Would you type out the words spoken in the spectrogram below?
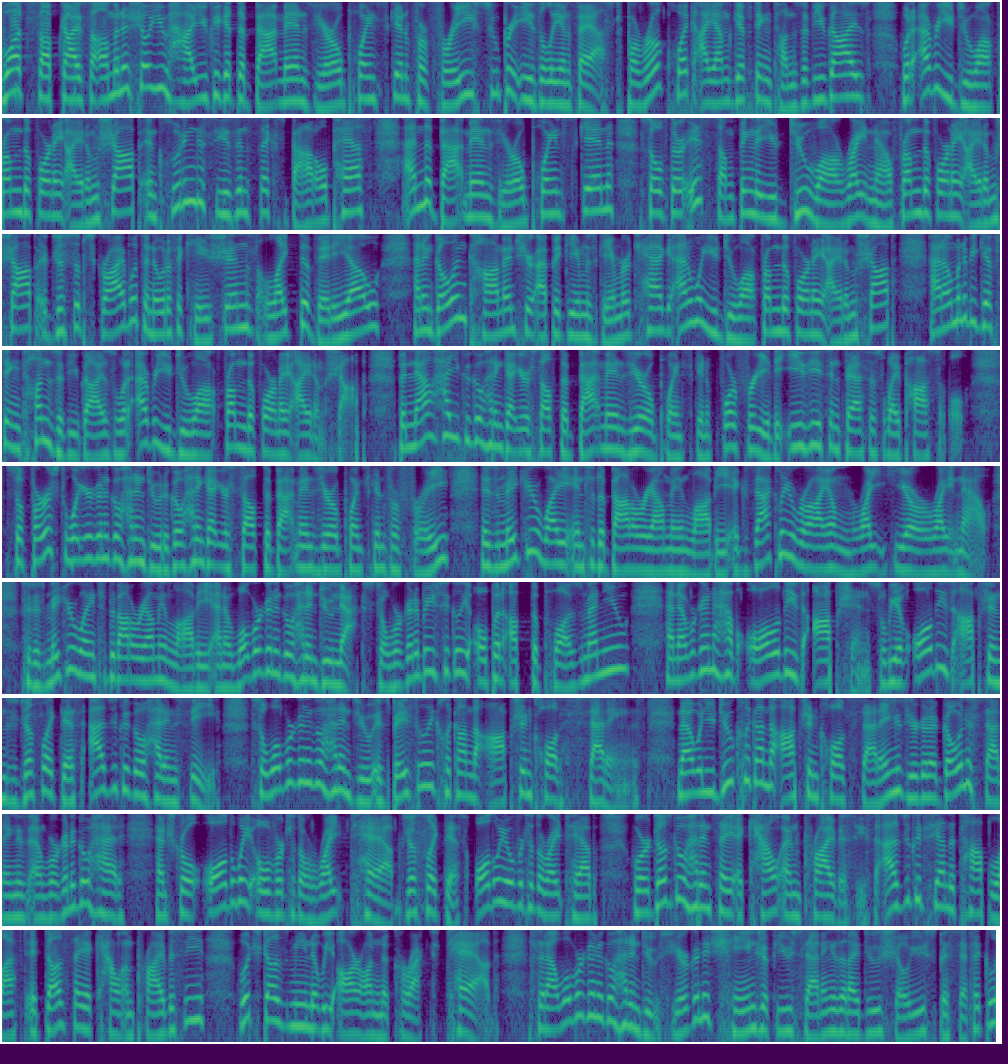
What's up guys, so I'm going to show you how you could get the Batman Zero Point skin for free super easily and fast. But real quick, I am gifting tons of you guys whatever you do want from the Fortnite item shop, including the Season 6 Battle Pass and the Batman Zero Point skin. So if there is something that you do want right now from the Fortnite item shop, just subscribe with the notifications, like the video, and then go and comment your Epic Games gamer tag and what you do want from the Fortnite item shop. And I'm going to be gifting tons of you guys whatever you do want from the Fortnite item shop. But now how you could go ahead and get yourself the Batman Zero Point skin for free, the easiest and fastest way possible. So first, what you're going to go ahead and do to go ahead and get yourself the Batman Zero Point skin for free is make your way into the Battle Royale main lobby exactly where I am right here, right now. So just make your way into the Battle Royale main lobby and what we're going to go ahead and do next. So we're going to basically open up the pause menu and now we're going to have all of these options. So we have all these options options just like this as you could go ahead and see. So what we're going to go ahead and do is basically click on the option called settings. Now when you do click on the option called settings, you're going to go into settings and we're going to go ahead and scroll all the way over to the right tab, just like this, all the way over to the right tab where it does go ahead and say account and privacy. So as you can see on the top left, it does say account and privacy, which does mean that we are on the correct tab. So now what we're going to go ahead and do, so you're going to change a few settings that I do show you specifically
